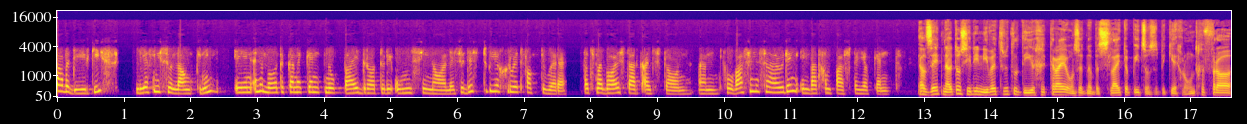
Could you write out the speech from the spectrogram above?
tawwe diertjies, leef nie so lank nie en in 'n mate kan 'n kind nog bydra tot die omsien na hulle. So dis twee groot faktore wat vir my baie sterk uitstaan. Ehm um, volwassene se houding en wat gaan pas by jou kind. LZ nou het ons hierdie nuwe troeteldier gekry. Ons het nou besluit op iets. Ons het 'n bietjie rondgevra.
